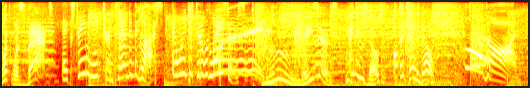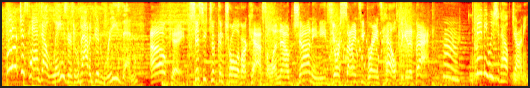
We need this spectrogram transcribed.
What was that? Extreme heat turns sand into glass, and we just did it with lasers. Ooh, lasers. We can use those. I'll take 10 to go. Hold on. We don't just hand out lasers without a good reason. Okay, Sissy took control of our castle, and now Johnny needs your sciencey brain's help to get it back. Maybe we should help Johnny.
